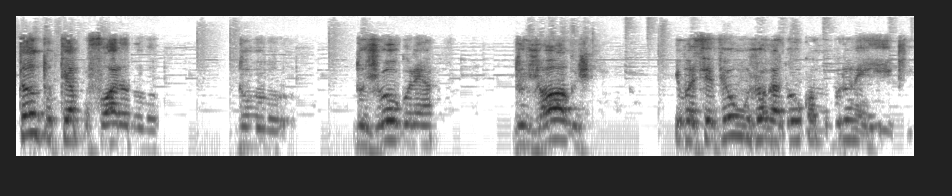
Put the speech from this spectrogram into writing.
tanto tempo fora do, do, do jogo, né? Dos jogos. E você vê um jogador como o Bruno Henrique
